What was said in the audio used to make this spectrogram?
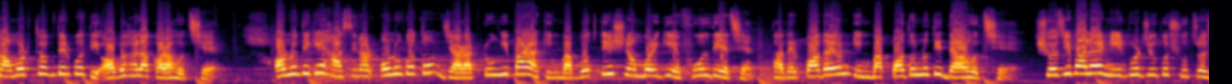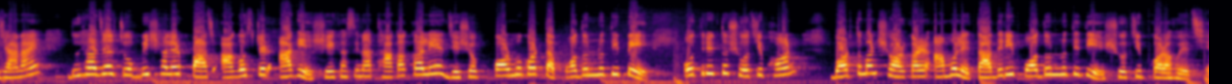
সমর্থকদের প্রতি অবহেলা করা হচ্ছে। অন্যদিকে হাসিনার অনুগত যারা টুঙ্গিপাড়া কিংবা বত্রিশ নম্বরে গিয়ে ফুল দিয়েছেন, তাদের পদায়ন কিংবা পদোন্নতি দেওয়া হচ্ছে। সচিবালয়ের নির্ভরযোগ্য সূত্র জানায়, দুই সালের পাঁচ আগস্টের আগে শেখ হাসিনা থাকাকালে যেসব কর্মকর্তা পদোন্নতি পেয়ে অতিরিক্ত সচিব হন, বর্তমান সরকারের আমলে তাদেরই পদোন্নতি দিয়ে সচিব করা হয়েছে।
